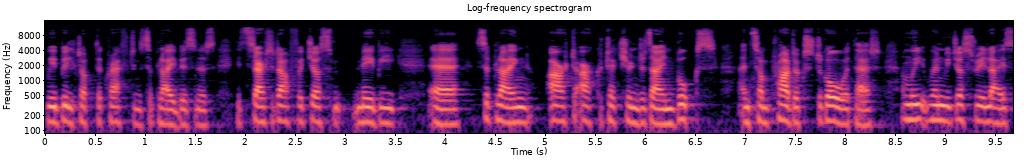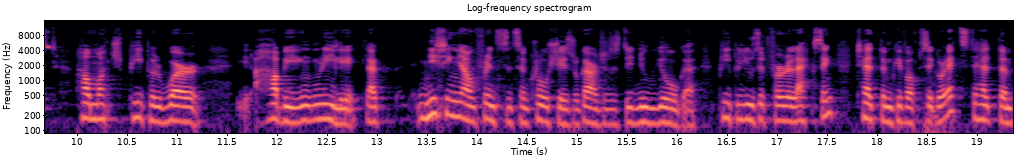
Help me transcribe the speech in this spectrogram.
we built up the crafting supply business. It started off with just maybe uh, supplying art, architecture, and design books and some products to go with that. And we, when we just realised how much people were hobbying, really, like knitting now, for instance, and crochet is regarded as the new yoga. People use it for relaxing, to help them give up cigarettes, to help them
